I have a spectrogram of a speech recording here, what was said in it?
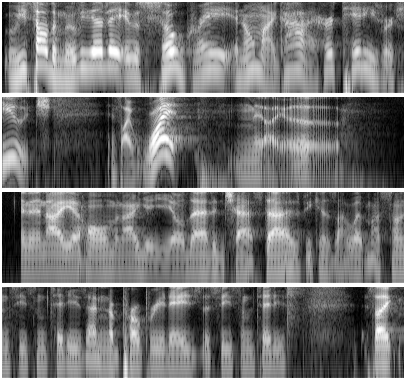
we saw the movie the other day. It was so great, and oh my god, her titties were huge. It's like what? And they're like, ugh. And then I get home and I get yelled at and chastised because I let my son see some titties at an appropriate age to see some titties. It's like,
